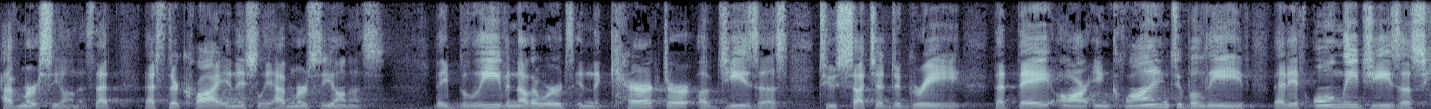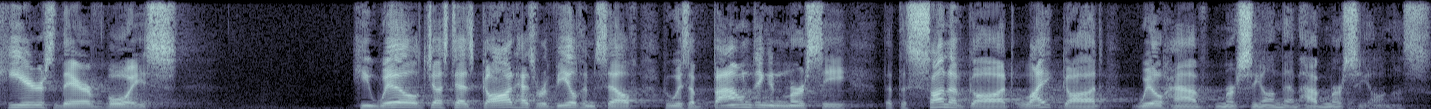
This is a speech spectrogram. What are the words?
Have mercy on us. That, that's their cry initially. Have mercy on us. They believe, in other words, in the character of Jesus to such a degree that they are inclined to believe that if only Jesus hears their voice, he will, just as God has revealed himself, who is abounding in mercy, that the Son of God, like God, will have mercy on them, have mercy on us.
